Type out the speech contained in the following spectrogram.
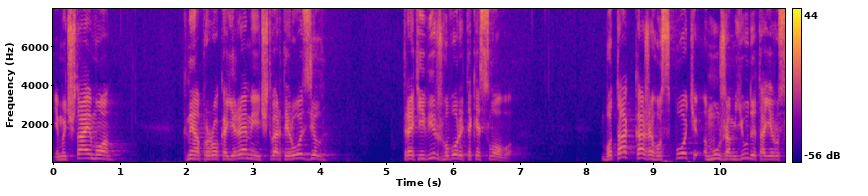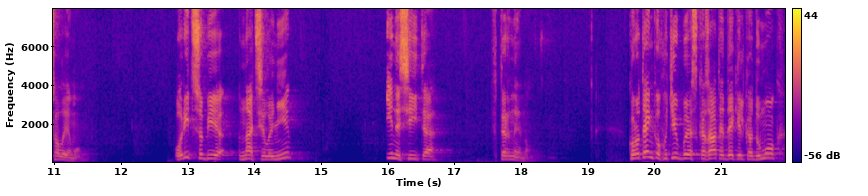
і ми читаємо книга пророка Єремії, 4 розділ, третій вірш говорить таке слово. Бо так каже Господь мужам Юди та Єрусалиму: оріть собі на цілині і не сійте в тернину. Коротенько хотів би сказати декілька думок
